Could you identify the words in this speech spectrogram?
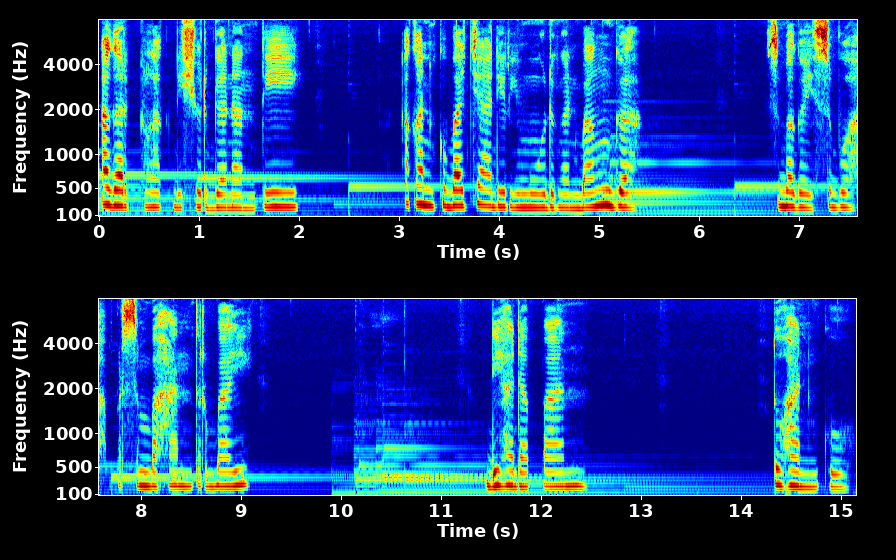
agar kelak di surga nanti akan kubaca dirimu dengan bangga sebagai sebuah persembahan terbaik. Di hadapan Tuhanku.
